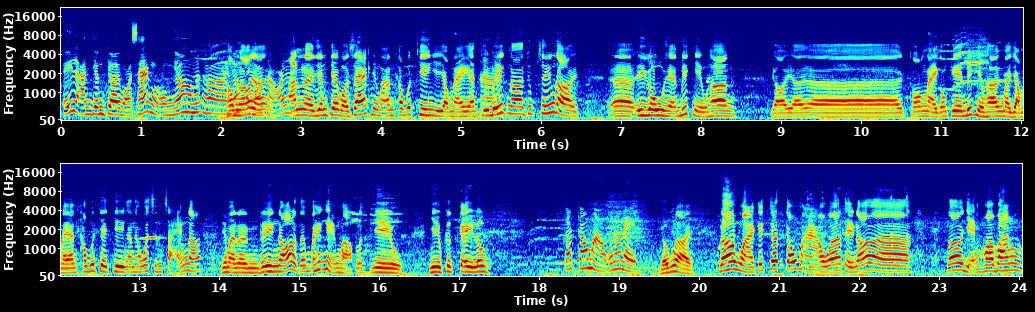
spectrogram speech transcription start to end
Ý là anh dân chơi bò sát mà còn nhớ không hết thôi không nhớ nói nữa nổi anh là dân chơi bò sát nhưng mà anh không có chuyên gì dòng này anh chỉ À. biết nó chút xíu thôi. Uh, igu thì anh biết nhiều hơn rồi ờ, con này con kia anh biết nhiều hơn mà dòng này anh không có chơi chuyên anh không có sinh sản nó. Nhưng mà riêng nó là tới mấy ngàn mọt luôn nhiều nhiều cực kỳ luôn. Kết cấu màu của nó đẹp. Đúng rồi. Nó ngoài cái kết cấu màu á, thì nó ờ, nó dạng hoa văn.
